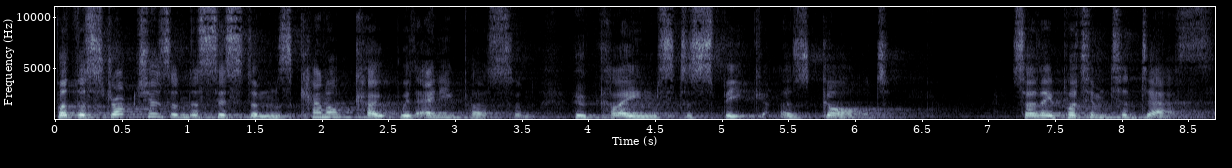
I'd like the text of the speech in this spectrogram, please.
But the structures and the systems cannot cope with any person who claims to speak as God. So they put him to death,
